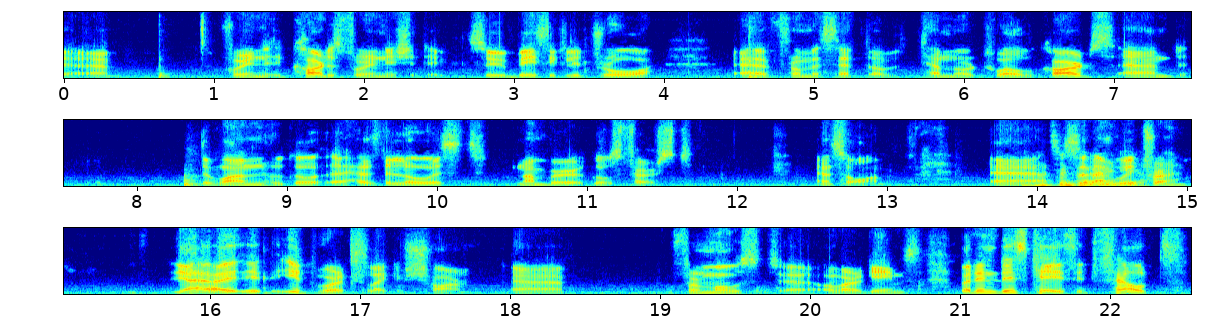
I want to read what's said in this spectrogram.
Uh, for in, cards for initiative. So you basically draw uh, from a set of ten or twelve cards, and the one who go uh, has the lowest number goes first, and so on. Uh, That's a so good and we try. Yeah, it, it works like a charm uh, for most uh, of our games, but in this case, it felt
